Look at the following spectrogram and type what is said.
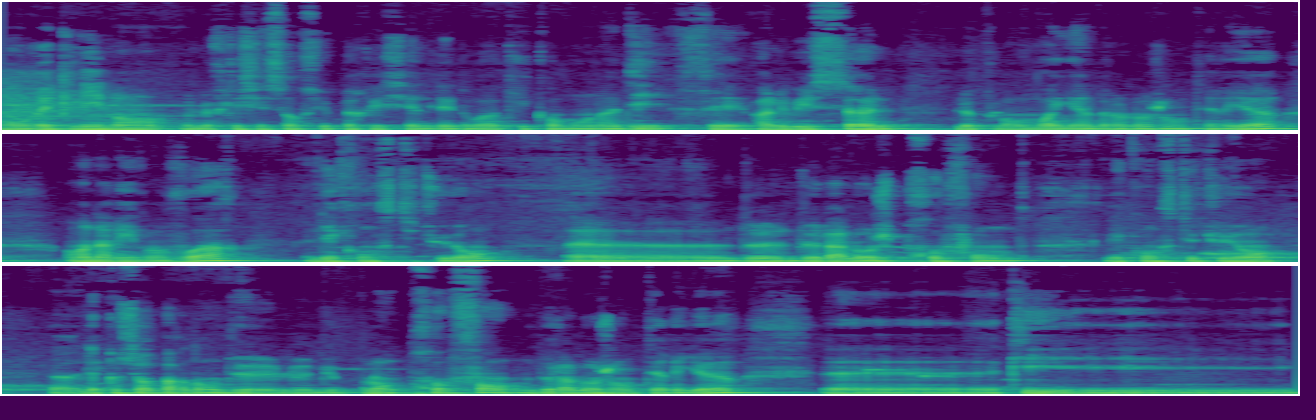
En réclinant le fléchisseur superficiel des doigts, qui, comme on a dit, fait à lui seul le plan moyen de la longe antérieure, on arrive à voir les constituants euh, de, la loge profonde, les constituants euh, les constituants pardon, du, plan profond de la loge antérieure euh, qui,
